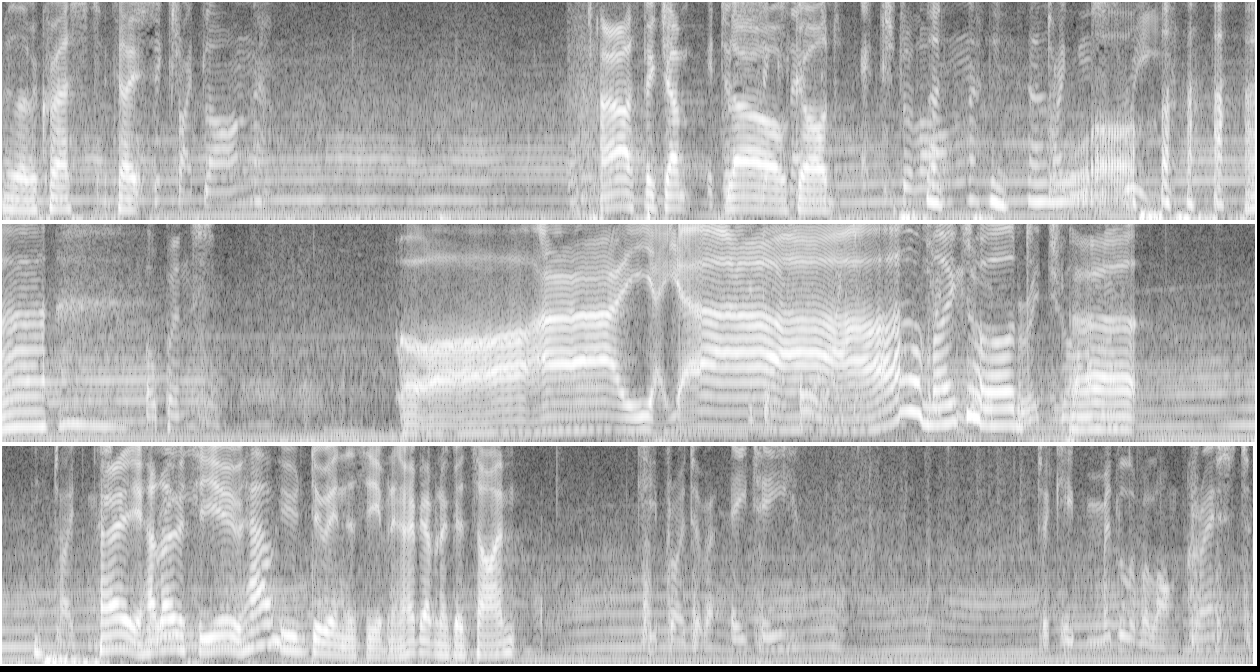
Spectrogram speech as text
Middle of a crest. Okay. six right long Ah, it's a big jump. into Oh, six God. extra long tightens Whoa. three opens Oh, ah, yeah, yeah. My God. Uh. Hey, hello to you. How are you doing this evening? I hope you're having a good time. Keep right over 80. To keep middle of a long crest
